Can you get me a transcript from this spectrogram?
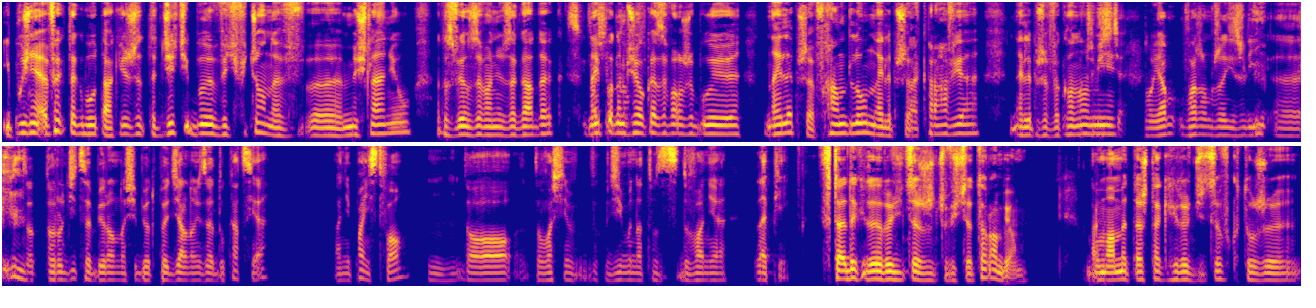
I później efekt tak był taki, że te dzieci były wyćwiczone w e, myśleniu, rozwiązywaniu zagadek. No i potem się okazywało, że były najlepsze w handlu, najlepsze tak. w prawie, najlepsze w ekonomii. Oczywiście, bo ja uważam, że jeżeli e, to, to rodzice biorą na siebie odpowiedzialność za edukację, a nie państwo, mhm. to, to właśnie wychodzimy na tym zdecydowanie lepiej. Wtedy, kiedy rodzice rzeczywiście to robią. Bo tak. mamy też takich rodziców, którzy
